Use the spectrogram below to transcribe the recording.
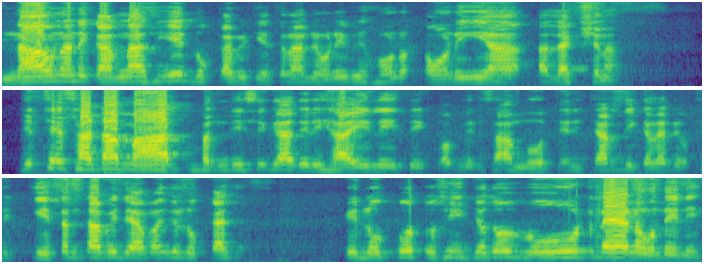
ਨਾ ਉਹਨਾਂ ਨੇ ਕਰਨਾ ਸੀ ਇਹ, ਲੋਕਾਂ ਵਿੱਚ ਚੇਤਨਾ ਲਿਆਉਣੀ ਵੀ ਹੁਣ ਆਉਣੀ ਆ ਇਲੈਕਸ਼ਨਾਂ। ਜਿੱਥੇ ਸਾਡਾ ਮਾਰਚ ਬੰਦੀ ਸਿੰਘਾਂ ਦੀ ਰਿਹਾਈ ਲਈ ਤੇ ਕੌਮੀ ਸਾਹਿਬ ਮੋਰਚੇ ਦੀ ਚੜ੍ਹਦੀ ਕਲਾ ਦੇ ਉੱਥੇ ਚੇਤਨਤਾ ਵੀ ਲਿਆਵਾਂਗੇ ਲੋਕਾਂ 'ਚ। ਕਿ ਲੋਕੋ ਤੁਸੀਂ ਜਦੋਂ ਵੋਟ ਲੈਣ ਆਉਂਦੇ ਨੇ,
